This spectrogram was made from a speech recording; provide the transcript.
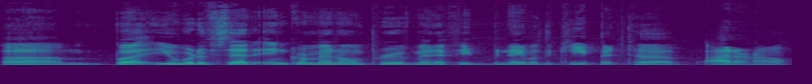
Um, but you would have said incremental improvement if he'd been able to keep it to I don't know,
